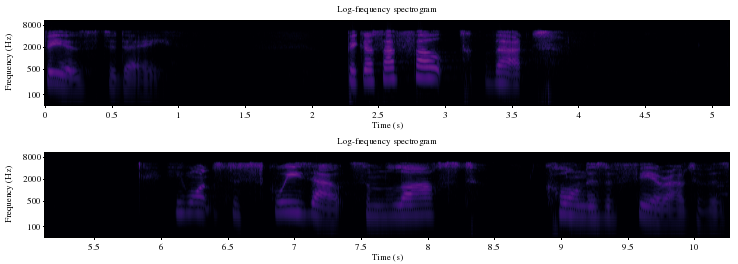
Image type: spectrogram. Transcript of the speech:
fears today. Because I felt that He wants to squeeze out some last corners of fear out of us,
